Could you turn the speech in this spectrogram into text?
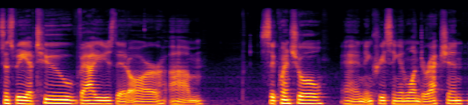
Since we have two values that are um, sequential and increasing in one direction,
